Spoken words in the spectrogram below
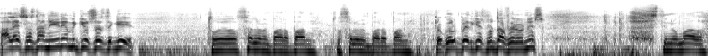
αλλά ήσασταν ήρεμοι και ουσιαστικοί. Το θέλαμε παραπάνω. Το θέλαμε παραπάνω. Το κόλπο πέτυχε που τα φερώνει. Στην ομάδα.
